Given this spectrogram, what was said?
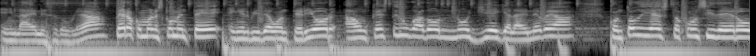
en la NCAA. Pero como les comenté en el video anterior, aunque este jugador no llegue a la NBA, con todo y esto considero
